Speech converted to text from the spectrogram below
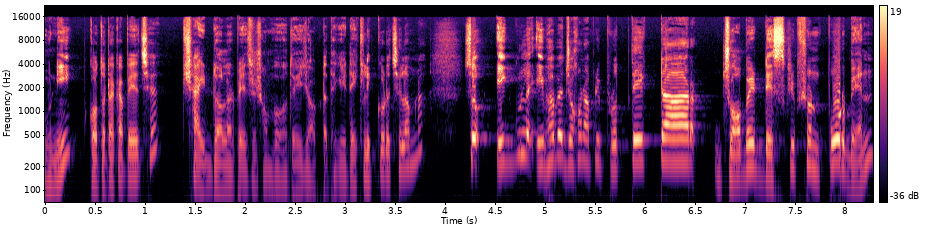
উনি কত টাকা পেয়েছে? ষাট ডলার পেয়েছে সম্ভবত এই জবটা থেকে, এটাই ক্লিক করেছিলাম না? সো এগুলো এইভাবে যখন আপনি প্রত্যেকটার জবের ডেসক্রিপশন পড়বেন,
